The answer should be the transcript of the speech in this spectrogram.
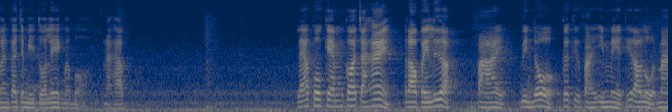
มันก็จะมีตัวเลขมาบอกนะครับ แล้วโปรแกรมก็จะให้เราไปเลือกไฟล์ Windows ก็คือไฟล์ Image ที่เราโหลดมา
